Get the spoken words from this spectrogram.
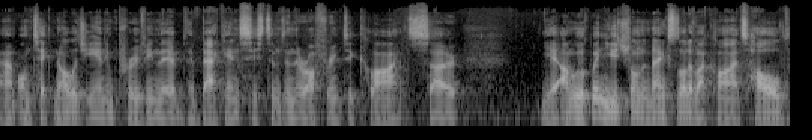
um, on technology and improving their, their back end systems and their offering to clients. So, yeah, um, look, we're neutral on the banks. A lot of our clients hold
